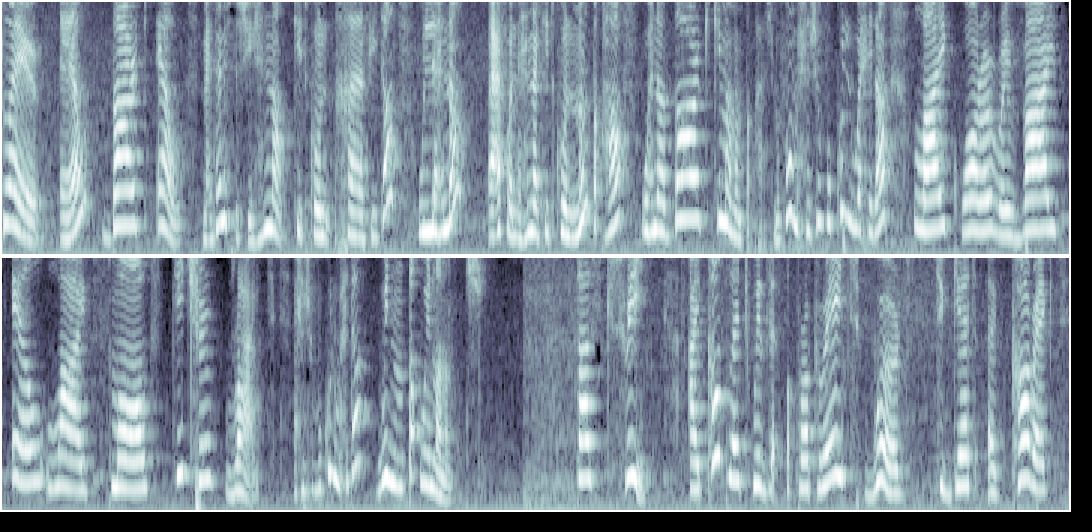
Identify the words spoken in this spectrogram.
clear L. dark L. معناتها نفس الشيء. هنا كي تكون خافتة ولا هنا؟ عفوا هنا كي تكون ننطقها وهنا دارك كي ما ننطقهاش. مفهوم؟ راح نشوفوا كل واحدة like water revise ill life small teacher right راح نشوفوا كل وحدة وين ننطق وين ما ننطقش. Task 3 I complete with appropriate words to get a correct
